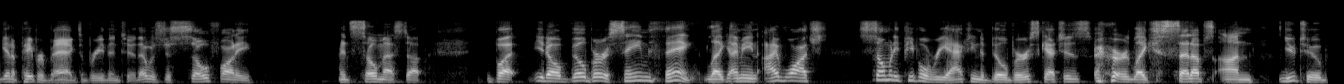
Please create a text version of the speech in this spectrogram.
get a paper bag to breathe into. That was just so funny. It's so messed up. But you know, Bill Burr, same thing. Like I mean, I've watched so many people reacting to Bill Burr sketches or like setups on YouTube.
